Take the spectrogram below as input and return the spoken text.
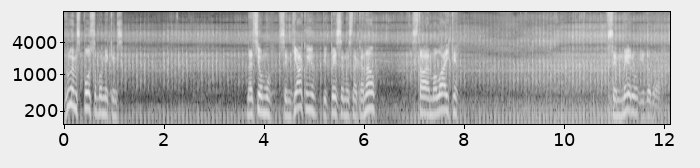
другим способом якимсь. На цьому всім дякую. Підписуємось на канал, ставимо лайки. Всім миру і добра.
